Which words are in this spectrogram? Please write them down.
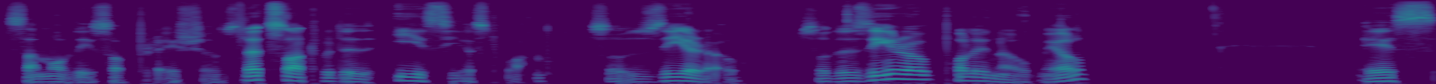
some of these operations. Let's start with the easiest one, so 0. So the 0 polynomial is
